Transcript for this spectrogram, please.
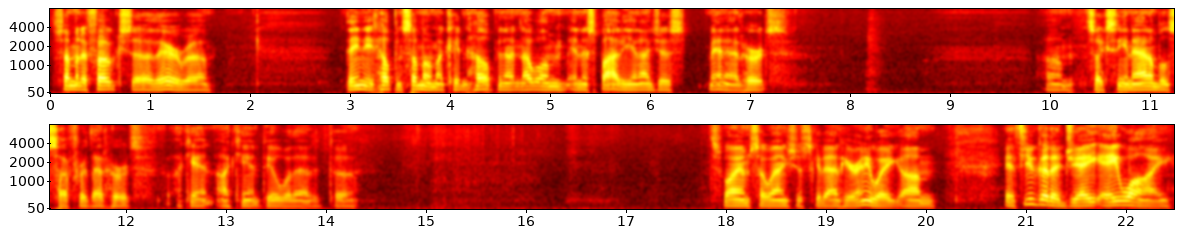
Some of the folks uh, there, uh, they need help, and some of them I couldn't help. And I know them in this body, and I just, man, that hurts. Um, it's like seeing animals suffer. That hurts. I can't. I can't deal with that. It, uh, that's why I'm so anxious to get out here. Anyway, um, if you go to J A Y,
